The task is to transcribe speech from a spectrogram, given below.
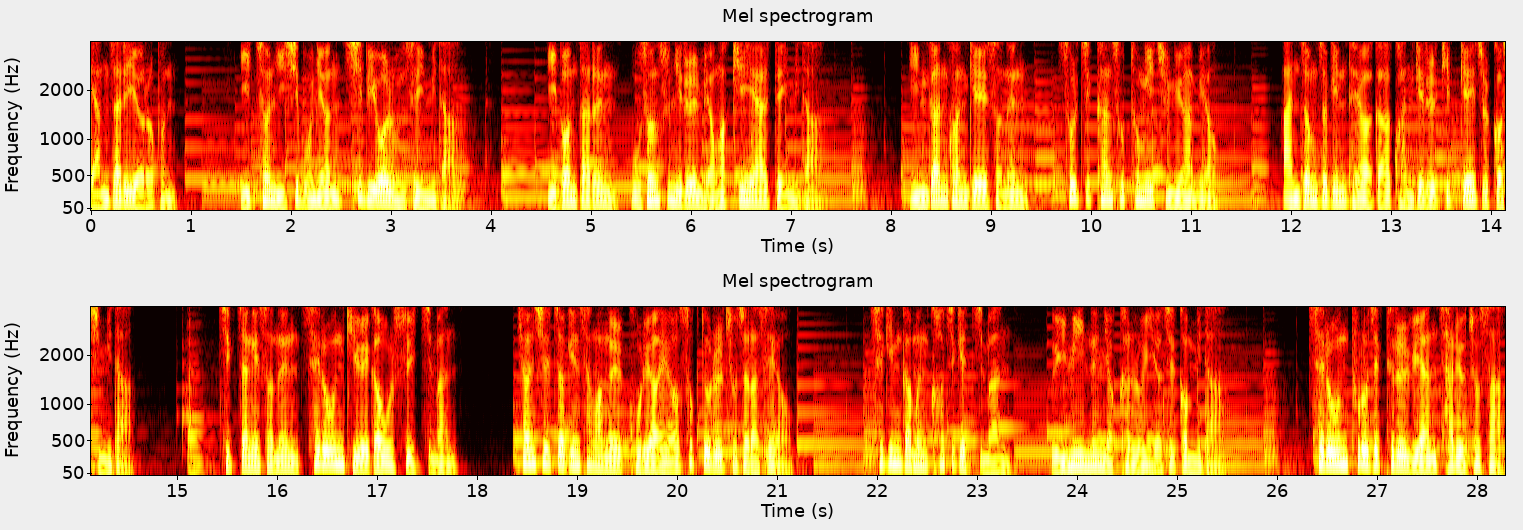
양자리 여러분, 2025년 12월 운세입니다. 이번 달은 우선순위를 명확히 해야 할 때입니다. 인간 관계에서는 솔직한 소통이 중요하며 안정적인 대화가 관계를 깊게 해줄 것입니다. 직장에서는 새로운 기회가 올 수 있지만 현실적인 상황을 고려하여 속도를 조절하세요. 책임감은 커지겠지만 의미 있는 역할로 이어질 겁니다. 새로운 프로젝트를 위한 자료 조사,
